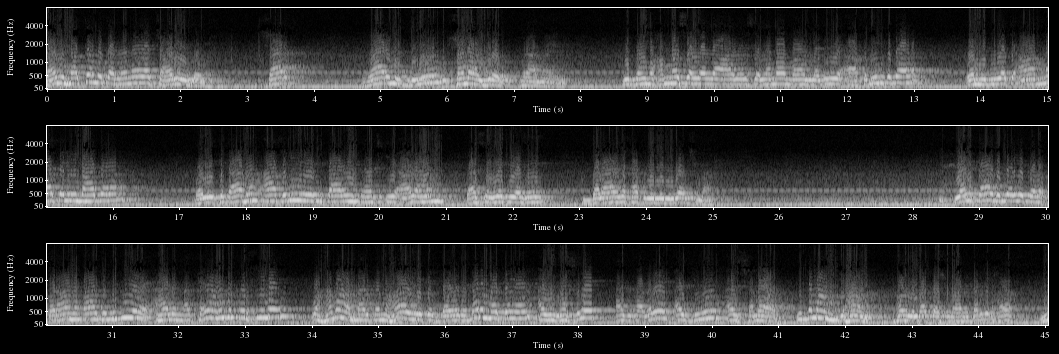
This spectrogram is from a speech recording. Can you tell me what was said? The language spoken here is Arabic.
یعنی مکہ مکرمہ یا چاری دور شرق غرب جنوب شمال جنوب مراد ہے یہ تو محمد صلی اللہ علیہ وسلم ما نبی آخری کتاب و نبوت عامہ کری بات ہے و یہ کتاب ہم آخری کتاب ہے سنچ کی آیا ہم کہ سید یزن دلائل ختم نبوت شمال یعنی پاک ہوتا یہ قرآن پاک مجھے ہے اہل مکہ ہم پرسی نہیں و ہما مردم ہائی کے دور در مکہ ہیں از مشرق از مغرب از جنوب از شمال یہ تمام جہان حول مکہ شمال پر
